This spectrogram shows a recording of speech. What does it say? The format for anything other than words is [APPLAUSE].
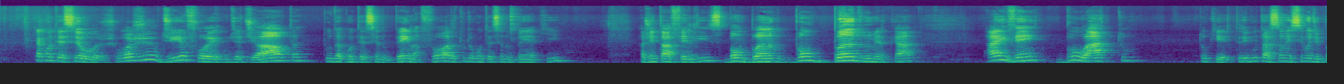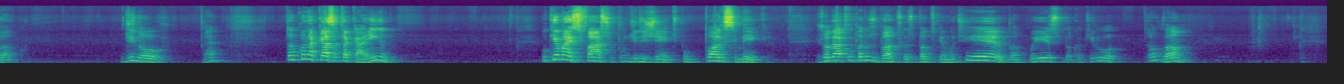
O que aconteceu hoje? Hoje o dia foi um dia de alta, tudo acontecendo bem lá fora, tudo acontecendo bem aqui. A gente estava feliz, bombando, bombando no mercado. Aí vem boato do que? Tributação em cima de banco. De novo. Né? Então, quando a casa está caindo, o que é mais fácil para um dirigente, para um policy maker? Jogar a culpa nos bancos, os bancos ganham muito dinheiro, banco isso, banco aquilo outro. Então vamos.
